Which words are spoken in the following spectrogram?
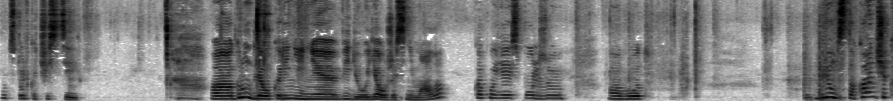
вот столько частей. А, грунт для укоренения видео я уже снимала, какой я использую. А, вот. Берем стаканчик,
